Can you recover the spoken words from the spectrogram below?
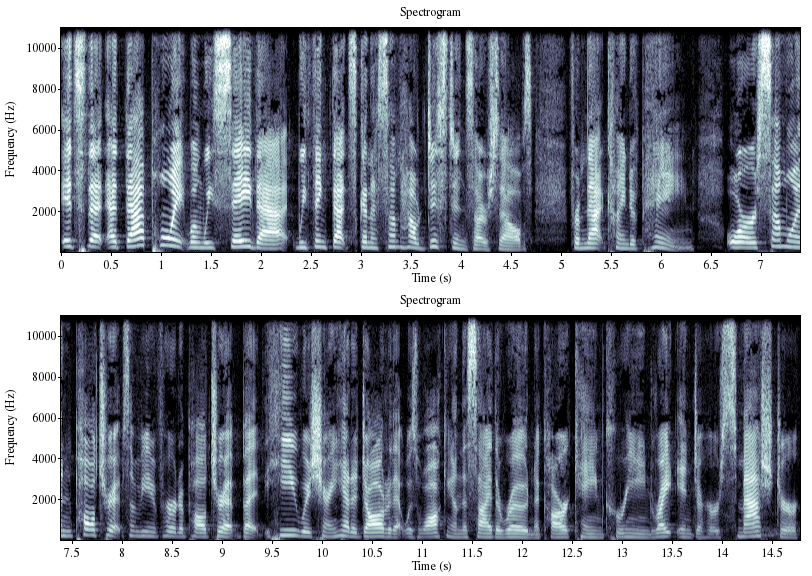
It's that at that point, when we say that, we think that's going to somehow distance ourselves from that kind of pain. Or someone, Paul Tripp, some of you have heard of Paul Tripp, but he was sharing, he had a daughter that was walking on the side of the road and a car came, careened right into her, smashed her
